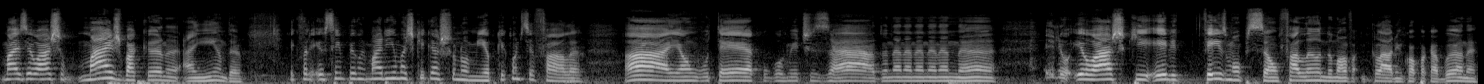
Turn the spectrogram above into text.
Mas eu acho mais bacana ainda, é que eu falei, eu sempre pergunto, Marinho, mas que gastronomia? Porque quando você fala, ah, é um boteco gourmetizado, nananana, ele, eu acho que ele fez uma opção, falando, nova, claro, em Copacabana,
